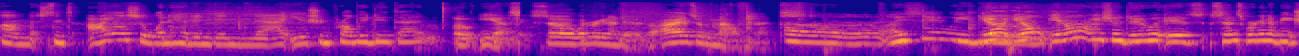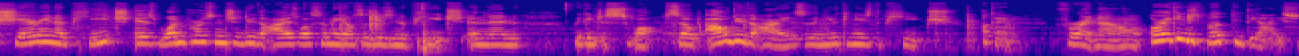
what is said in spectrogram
Um, since I also went ahead and did that, you should probably do that. Oh yes. So what are we gonna do? The eyes or the mouth next? Uh, I say we do. you know, you know, you know what we should do is since we're gonna be sharing a peach, is one person should do the eyes while somebody else is using the peach, and then we can just swap. So I'll do the eyes, and then you can use the peach Okay. for right now. Or we can just both do the eyes.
